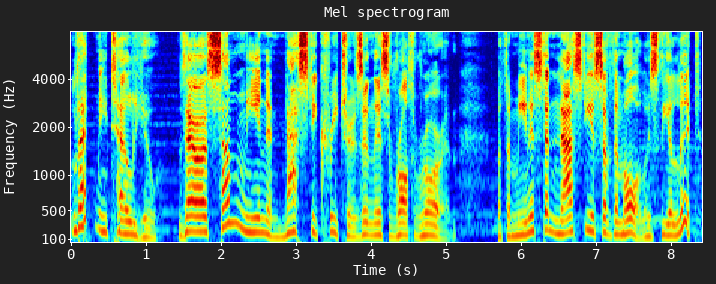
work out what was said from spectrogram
Let me tell you, there are some mean and nasty creatures in this Roth Roryn, but the meanest and nastiest of them all is the Elite.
